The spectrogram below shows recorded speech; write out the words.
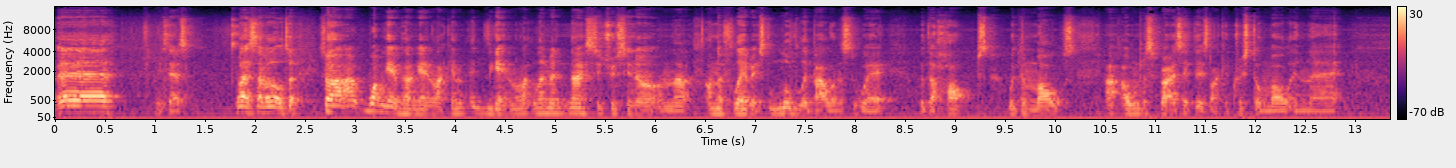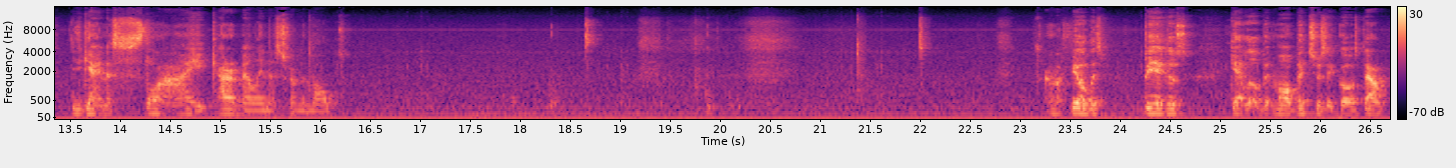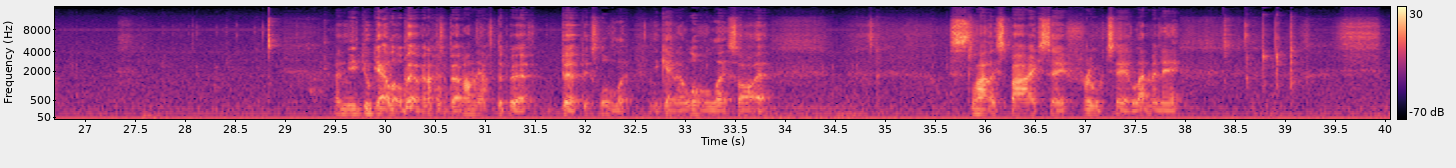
Uh, he says, let's have a little. so I, what I'm getting for that, I'm getting like an, getting like lemon, nice citrusy note on that. On the flavour, it's lovely balanced weight with the hops, with the malts. I, I wouldn't be surprised if there's like a crystal malt in there. You're getting a slight carameliness from the malt. and I feel this beer does get a little bit more bitter as it goes down and you do get a little bit of an afterburn on the afterburn burp it's lovely you're getting a lovely sort of slightly spicy, fruity, lemony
